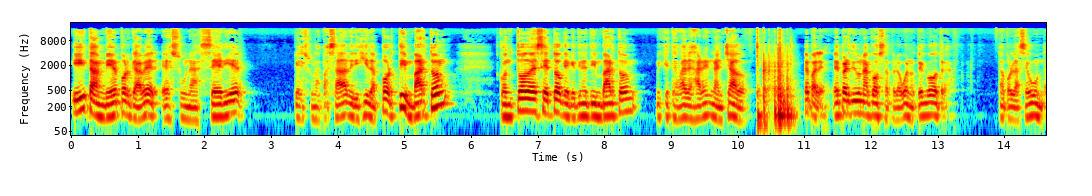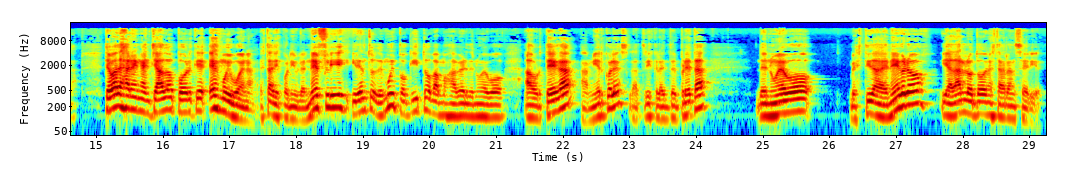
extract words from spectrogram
y también porque, a ver, es una serie que es una pasada dirigida por Tim Burton, con todo ese toque que tiene Tim Burton y que te va a dejar enganchado. Épale, he perdido una cosa, pero bueno, tengo otra a por la segunda. Te va a dejar enganchado porque es muy buena. Está disponible en Netflix y dentro de muy poquito vamos a ver de nuevo a Ortega, a miércoles, la actriz que la interpreta, de nuevo vestida de negro y a darlo todo en esta gran serie.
